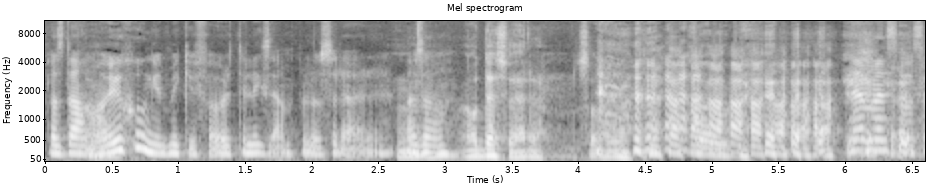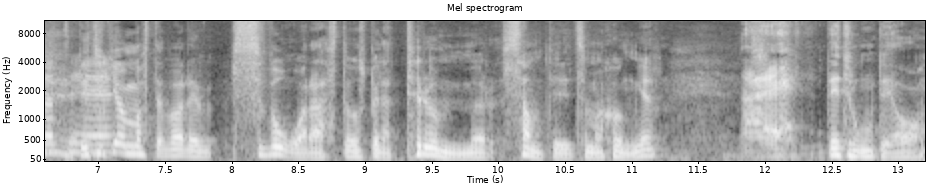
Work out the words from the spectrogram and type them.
Fast Danne har ju sjungit mycket förr till exempel och sådär. Alltså, Ja, dessvärre. Så, nej men så, så att, Det tycker jag måste vara det svåraste att spela trummor samtidigt som man sjunger. Nej, det tror inte jag.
